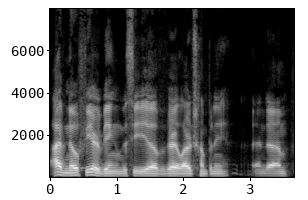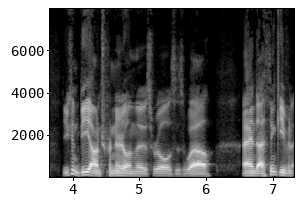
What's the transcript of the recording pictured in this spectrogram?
I have no fear of being the CEO of a very large company, and um, you can be entrepreneurial in those roles as well. And I think even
